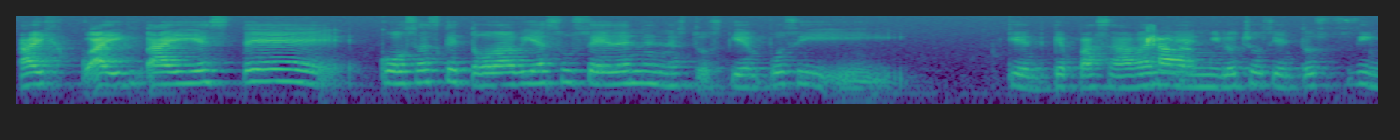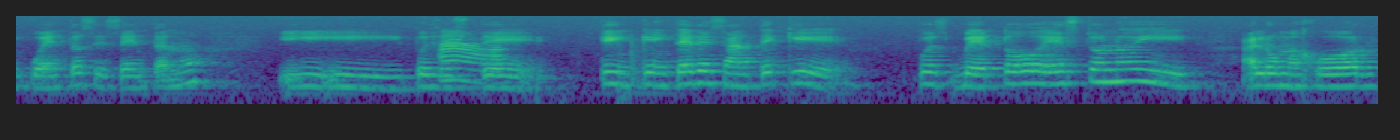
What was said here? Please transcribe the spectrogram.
hay, hay este, cosas que todavía suceden en nuestros tiempos y, que, pasaban en 1850, 60, ¿no? Y, pues este, qué, interesante que pues ver todo esto, ¿no? Y a lo mejor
